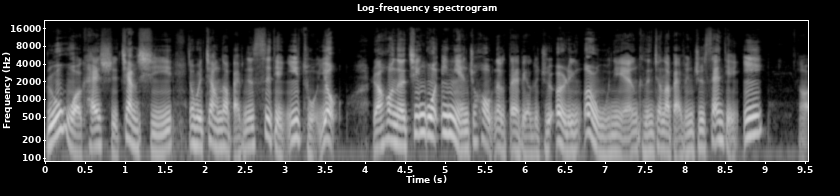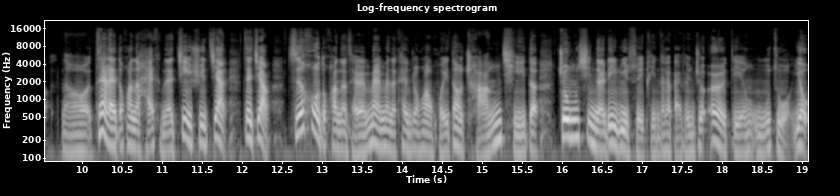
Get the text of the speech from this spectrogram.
如果开始降息，那会降到百分之四点一左右，然后呢，经过一年之后，那个代表的就是二零二五年可能降到百分之三点一。啊，然后再来的话呢，还可能继续降，再降之后的话呢，才会慢慢的看状况，回到长期的中性的利率水平，大概百分之二点五左右。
